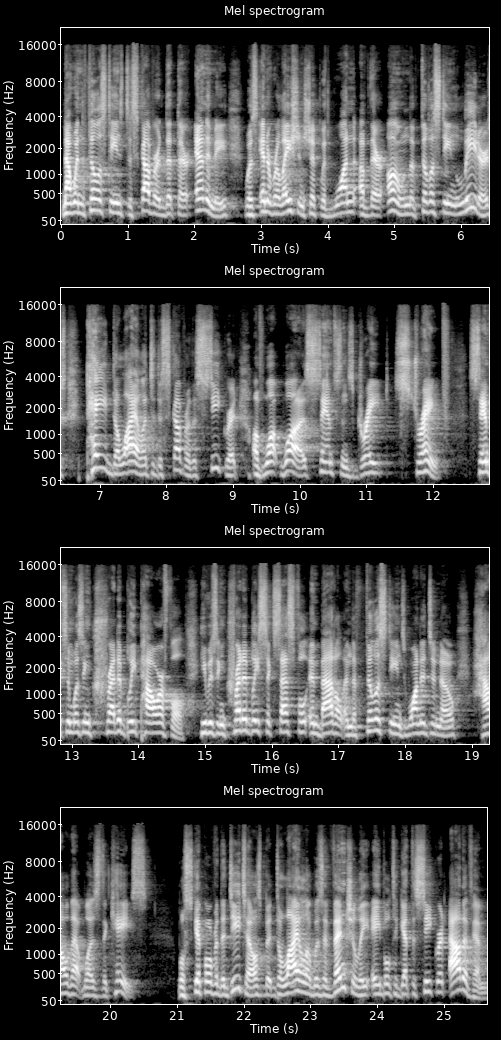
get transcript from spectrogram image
Now, when the Philistines discovered that their enemy was in a relationship with one of their own, the Philistine leaders paid Delilah to discover the secret of what was Samson's great strength. Samson was incredibly powerful. He was incredibly successful in battle, and the Philistines wanted to know how that was the case. We'll skip over the details, but Delilah was eventually able to get the secret out of him.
